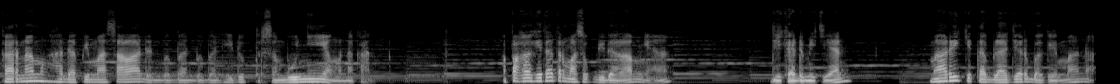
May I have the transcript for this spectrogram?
karena menghadapi masalah dan beban-beban hidup tersembunyi yang menekan. Apakah kita termasuk di dalamnya? Jika demikian, mari kita belajar bagaimana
